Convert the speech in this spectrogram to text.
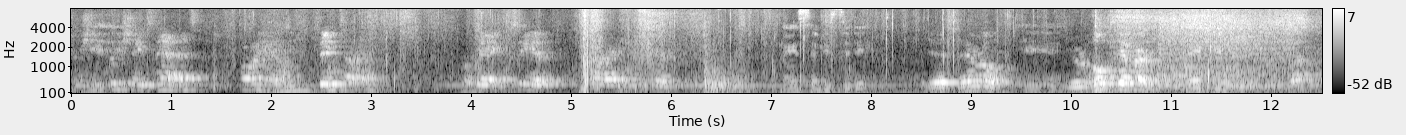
sure she appreciates that. Oh, yeah, big time. Okay, see ya. All right, take care. Nice service today. Yes, Harold, Yeah, you're a hope giver. thank you.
